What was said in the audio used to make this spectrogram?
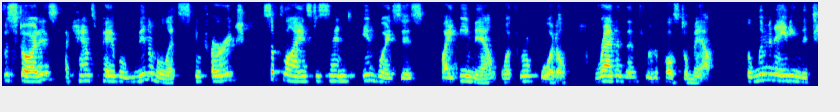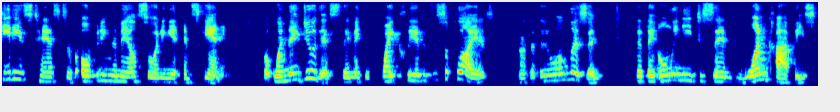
For starters, accounts payable minimalists encourage suppliers to send invoices by email or through a portal rather than through the postal mail, eliminating the tedious tasks of opening the mail, sorting it, and scanning. But when they do this, they make it quite clear to the suppliers, not that they all listen, that they only need to send one copies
